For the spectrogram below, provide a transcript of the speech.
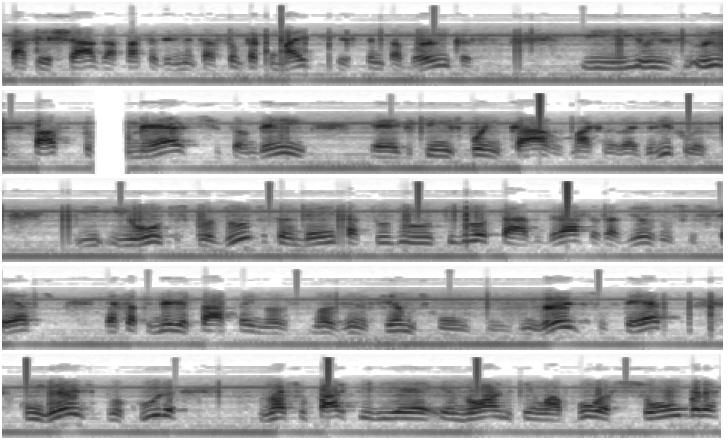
está fechado, a praça de alimentação está com mais de 60 bancas e os, os espaços para o comércio também, é, de quem expõe carros, máquinas agrícolas e, e outros produtos também está tudo, tudo lotado. Graças a Deus, um sucesso. Essa primeira etapa aí nós, nós vencemos com, com um grande sucesso, com grande procura o nosso parque ele é enorme, tem uma boa sombra,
